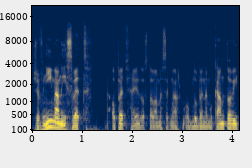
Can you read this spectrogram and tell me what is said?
že vnímaný svet, a opäť, hej, zostávame sa k nášmu obľúbenému Kantovi,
